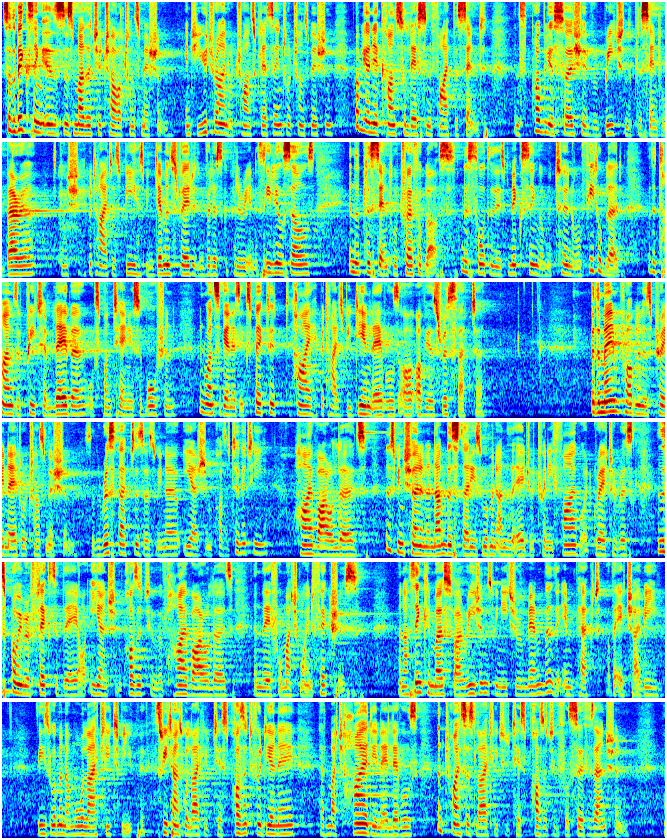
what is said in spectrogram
So the big thing is, is mother-to-child transmission. Intrauterine or transplacental transmission probably only accounts for less than 5%. And it's probably associated with breach in the placental barrier. Hepatitis B has been demonstrated in villous capillary endothelial cells in the placental trophoblasts. And it's thought that there's mixing of maternal and fetal blood at the times of preterm labor or spontaneous abortion. And once again, as expected, high hepatitis B DNA levels are obvious risk factor. But the main problem is perinatal transmission. So the risk factors, as we know, e antigen positivity, high viral loads. And it's been shown in a number of studies women under the age of 25 are at greater risk. And this probably reflects that they are antigen positive with high viral loads and therefore much more infectious. And I think in most of our regions, we need to remember the impact of HIV. These women are more likely to be three times more likely to test positive for DNA, have much higher DNA levels, and twice as likely to test positive for surface antigen.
